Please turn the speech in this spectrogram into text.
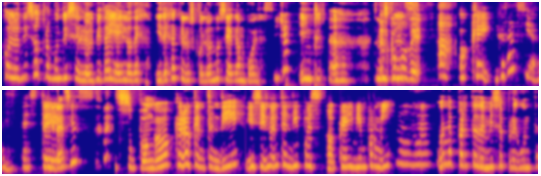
coloniza otro mundo y se le olvida y ahí lo deja. Y deja que los colonos se hagan bolas. ¿Y ya? Inclu- Ajá. Es como de, ah, ok, gracias. Este, Gracias. supongo, creo que entendí. Y si no entendí, pues, ok, bien por mí. Una parte de mí se pregunta,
